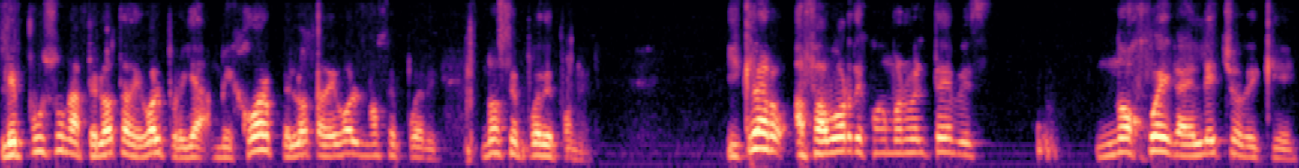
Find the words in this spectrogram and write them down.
le puso una pelota de gol, pero ya mejor pelota de gol no se puede, no se puede poner. Y claro, a favor de Juan Manuel Tevez, no juega el hecho de que,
